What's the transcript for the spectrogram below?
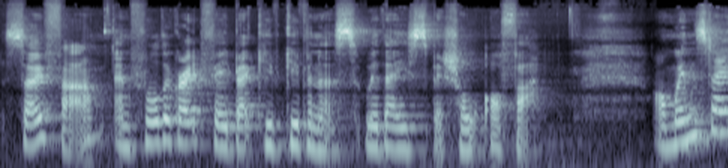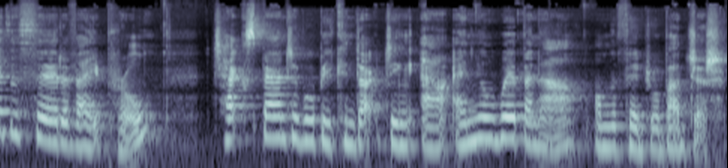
so far and for all the great feedback you've given us with a special offer. On Wednesday, the 3rd of April, Tax Banter will be conducting our annual webinar on the federal budget.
